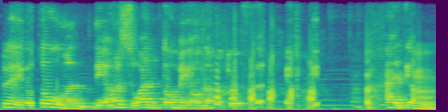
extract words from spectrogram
对，有时候我们连二十万都没有那么多粉，爱掉。嗯。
